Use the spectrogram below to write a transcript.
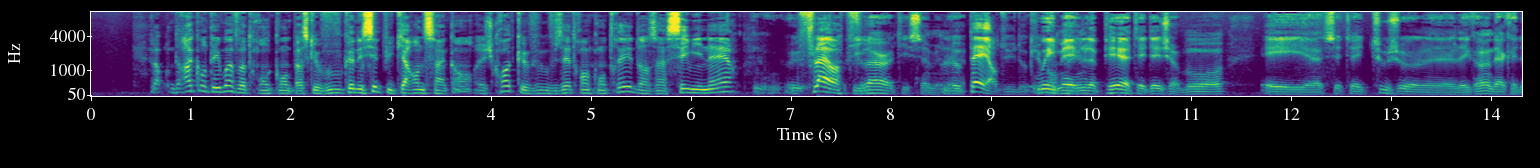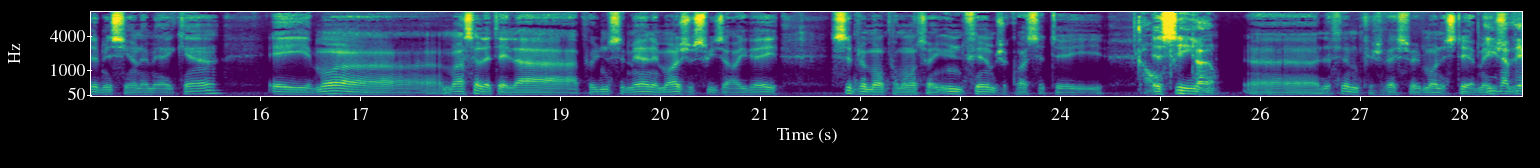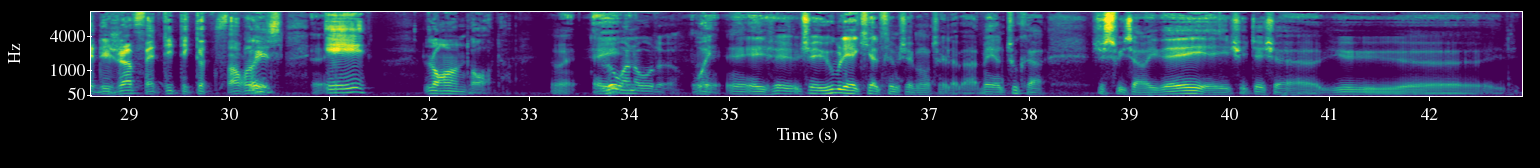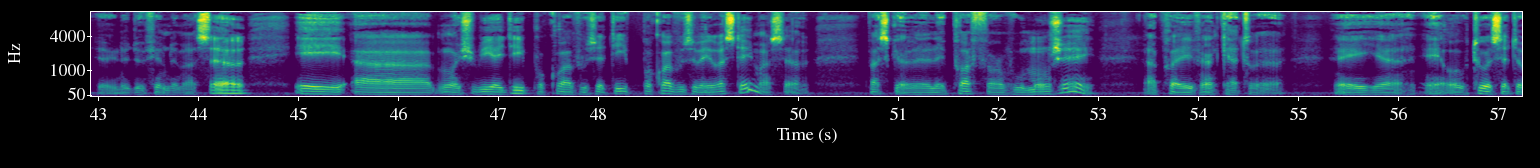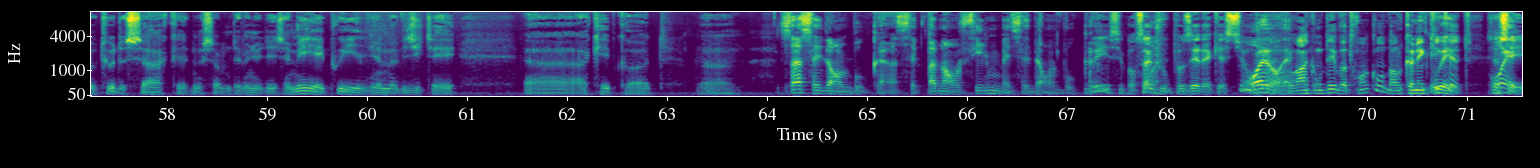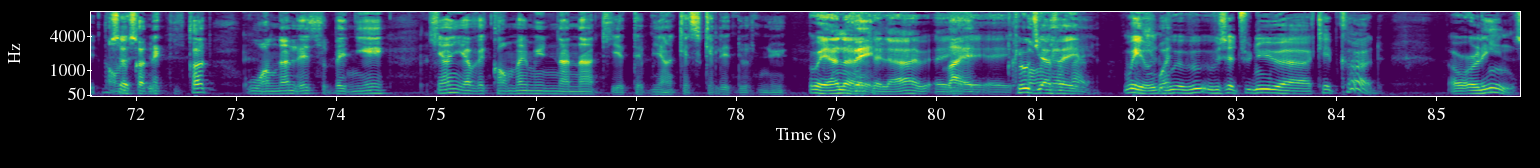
Alors, racontez-moi votre rencontre, parce que vous vous connaissez depuis 45 ans, et je crois que vous vous êtes rencontrés dans un séminaire Flaherty, Flaherty Seminar. le père du document. Oui, mais le père était déjà mort et euh, c'était toujours le- les grands académiciens américains. Et moi, euh, Marcel était là pour une semaine et moi, je suis arrivé simplement pour montrer une film, je crois c'était 48 Essine, heures. euh, le film que je vais sur le monastère. Mais Il je- avait déjà fait Ticket for Us et Law and Order. ouais. Et- Law and Order. Oui. Et, et j'ai- j'ai oublié quel film j'ai montré là-bas. Mais en tout cas, je suis arrivé et j'ai déjà vu euh, une ou deux films de Marcel. Et euh, moi, je lui ai dit pourquoi vous êtes dit pourquoi vous avez resté, Marcel Parce que les profs vont vous manger après 24 heures. Et, euh, et autour, c'est autour de ça que nous sommes devenus des amis. Et puis, il vient me visiter euh, à Cape Cod. euh, Ça, c'est dans le bouquin. C'est pas dans le film, mais c'est dans le bouquin. Oui, c'est pour ça que je vous posais la question. Ouais, vous ouais. racontez votre rencontre dans le Connecticut. Oui. Ça, dans ça, le Connecticut, où on allait se baigner. Tiens, il y avait quand même une nana qui était bien. Qu'est-ce qu'elle est devenue? Oui, Anna Veil. était là. et- et- et- Claudia Veil. Veil. oui, vous- vous êtes venu à Cape Cod, à Orleans.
